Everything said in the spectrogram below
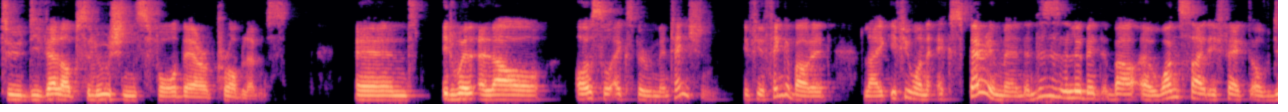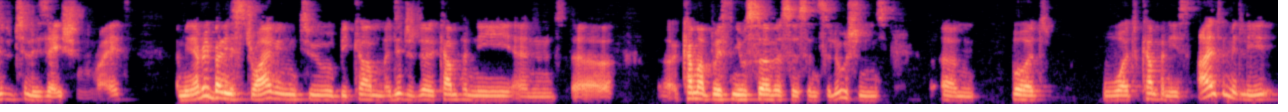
to develop solutions for their problems and it will allow also experimentation. If you think about it, like if you want to experiment, and this is a little bit about a one side effect of digitalization, right? I mean, everybody's striving to become a digital company and uh, uh, come up with new services and solutions. Um, but what companies ultimately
